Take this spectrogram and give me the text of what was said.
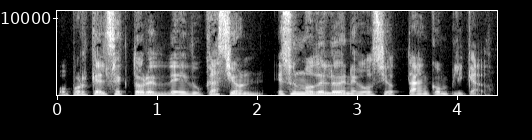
O por qué el sector de educación es un modelo de negocio tan complicado.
